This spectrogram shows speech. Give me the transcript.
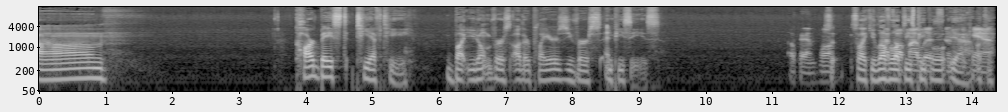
Um, card based TFT, but you don't verse other players, you verse NPCs. okay, well, So, so like you level up these people. yeah. we can't okay.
